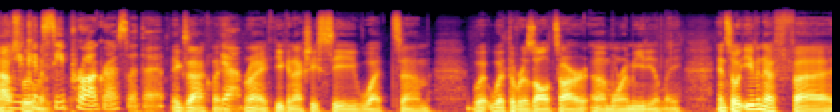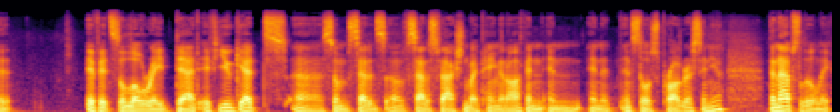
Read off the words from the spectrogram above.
absolutely And you can see progress with it. Exactly. Yeah. Right. You can actually see what um, what, what the results are uh, more immediately. And so even if uh, if it's a low rate debt, if you get uh, some sense of satisfaction by paying that off and, and, and it instills progress in you, then absolutely.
